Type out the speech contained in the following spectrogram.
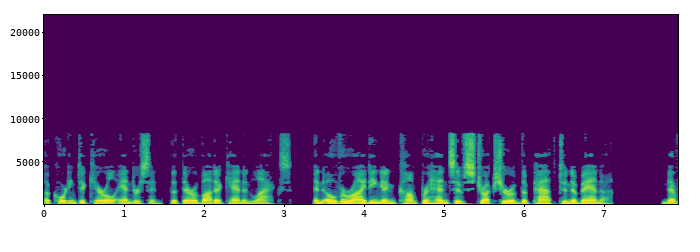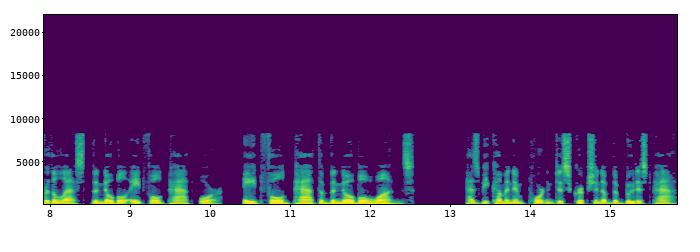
According to Carol Anderson, the Theravada canon lacks an overriding and comprehensive structure of the path to nibbana. Nevertheless, the Noble Eightfold Path, or Eightfold Path of the Noble Ones, has become an important description of the Buddhist path.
